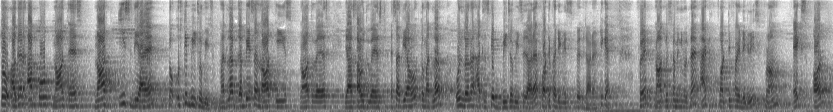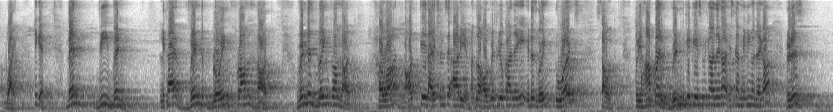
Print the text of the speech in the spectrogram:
तो अगर आपको नॉर्थ ईस्ट नॉर्थ ईस्ट दिया है तो उसके बीचों बीच मतलब जब भी ऐसा नॉर्थ ईस्ट, नॉर्थ वेस्ट या साउथ वेस्ट ऐसा दिया हो तो मतलब उन दोनों एक्सिस के बीचों बीच से जा रहा है 45 डिग्रीज पे जा रहा है, ठीक है? फिर नॉर्थ वेस्ट का मीनिंग होता है एट 45 डिग्रीज फ्रॉम एक्स और वाई ठीक है? देन वी विंड लिखा है wind blowing from north wind is blowing from north हवा नॉर्थ के डायरेक्शन से आ रही है मतलब ऑब्वियसली वो कहा जाएगी? It is going towards south तो यहाँ पर विंड के केस में क्या हो जाएगा? इसका मीनिंग हो जाएगा it is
